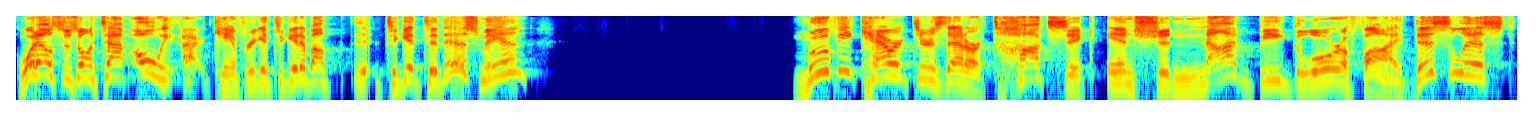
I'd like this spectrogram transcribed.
What else is on tap? Oh, we I can't forget to get about eh, to get to this, man. Movie characters that are toxic and should not be glorified. This list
